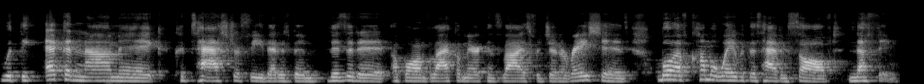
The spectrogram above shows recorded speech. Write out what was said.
with the economic catastrophe that has been visited upon Black Americans' lives for generations, we'll have come away with this having solved nothing.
